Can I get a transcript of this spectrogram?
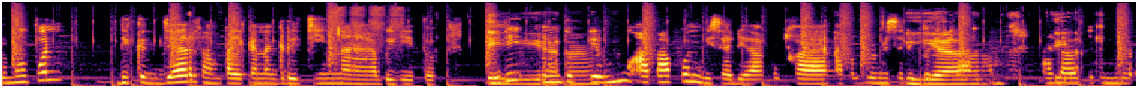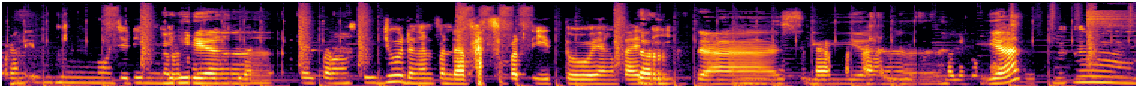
ilmu pun dikejar sampai ke negeri Cina begitu. Jadi iya. untuk ilmu apa pun bisa dilakukan, apa pun bisa diberikan iya. asal kita mendapatkan ilmu. Jadi menurut iya. saya, kurang setuju dengan pendapat seperti itu yang tadi. Cerdas. Hmm, iya. Ya. Hmm.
